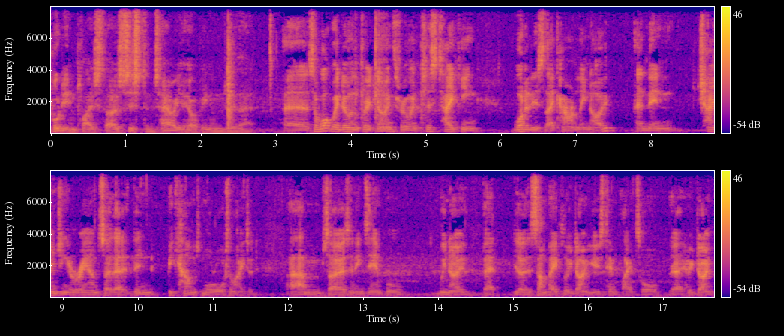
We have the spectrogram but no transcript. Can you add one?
put in place those systems. How are you helping them do that? Uh, so what we're doing, we're going through and just taking what it is they currently know and then changing it around so that it then becomes more automated. Um, so as an example, we know that you know, there's some people who don't use templates or uh, who don't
